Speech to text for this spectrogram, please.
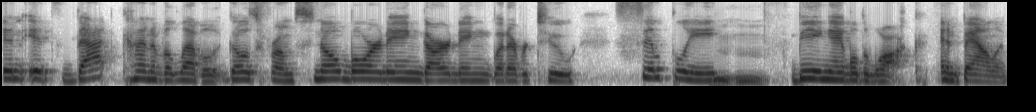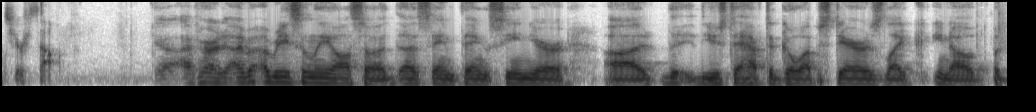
And it's that kind of a level. It goes from snowboarding gardening whatever to simply mm-hmm. being able to walk and balance yourself yeah, I've heard. I recently also the same thing. Senior uh, used to have to go upstairs, like you know, but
